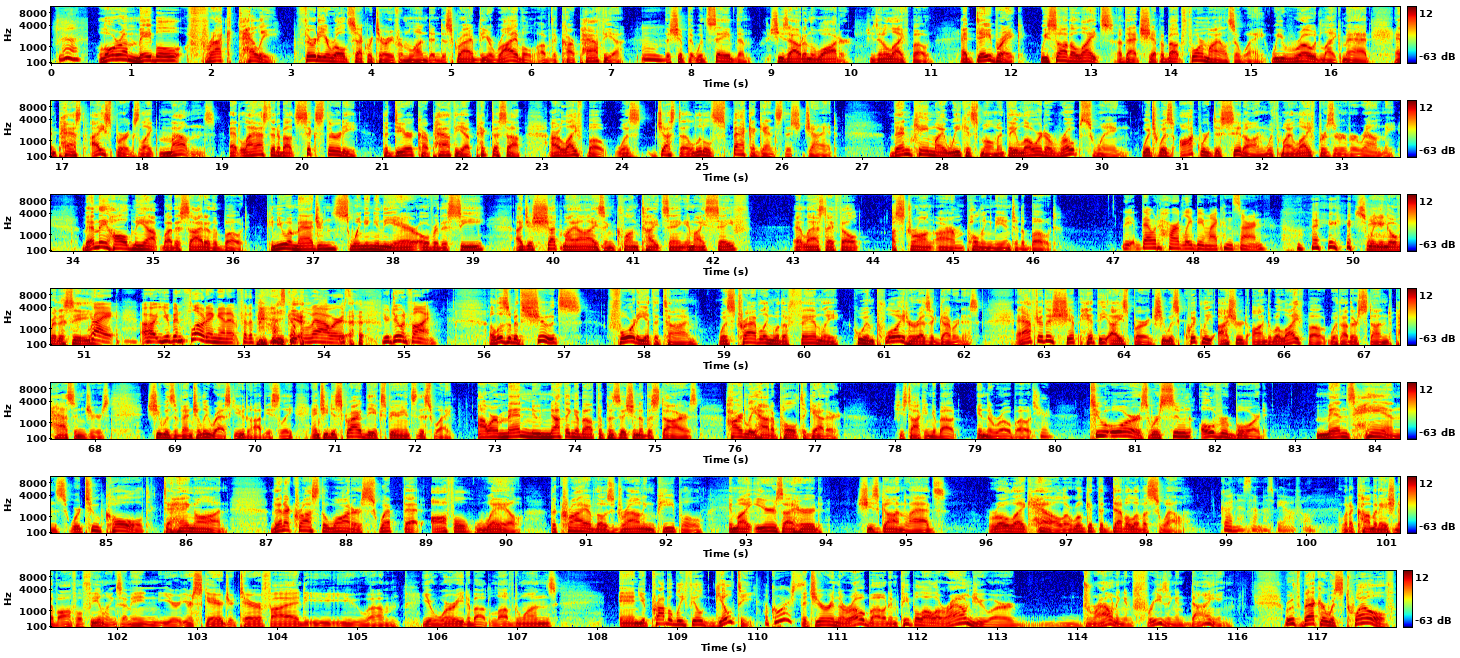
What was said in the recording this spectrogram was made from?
Laura Mabel Francatelli, 30 year old secretary from London, described the arrival of the Carpathia, Mm. the ship that would save them. She's out in the water. She's in a lifeboat. At daybreak, we saw the lights of that ship about four miles away. We rode like mad and passed icebergs like mountains. At last, at about 6:30, the dear Carpathia picked us up. Our lifeboat was just a little speck against this giant. Then came my weakest moment. They lowered a rope swing, which was awkward to sit on with my life preserver around me. Then they hauled me up by the side of the boat. Can you imagine swinging in the air over the sea? I just shut my eyes and clung tight, saying, Am I safe? At last I felt a strong arm pulling me into the boat. That would hardly be my concern. Swinging over the sea? Right. Uh, you've been floating in it for the past couple of hours. You're doing fine. Elizabeth Shutes, 40 at the time, was traveling with a family who employed her as a governess. After the ship hit the iceberg, she was quickly ushered onto a lifeboat with other stunned passengers. She was eventually rescued, obviously, and she described the experience this way Our men knew nothing about the position of the stars, hardly how to pull together. She's talking about in the rowboat. Sure. Two oars were soon overboard. Men's hands were too cold to hang on. Then across the water swept that awful wail, the cry of those drowning people. In my ears I heard, She's gone, lads. Row like hell, or we'll get the devil of a swell. Goodness, that must be awful. What a combination of awful feelings. I mean, you're you're scared, you're terrified, you you um you're worried about loved ones, and you probably feel guilty Of course. that you're in the rowboat and people all around you are drowning and freezing and dying. Ruth Becker was 12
